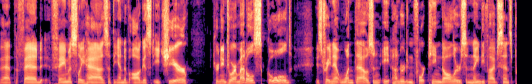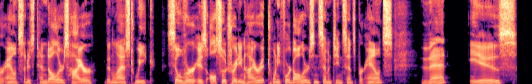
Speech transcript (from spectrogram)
that the Fed famously has at the end of August each year. Turning to our metals, gold is trading at $1,814.95 per ounce. That is $10 higher than last week. Silver is also trading higher at $24.17 per ounce. That is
